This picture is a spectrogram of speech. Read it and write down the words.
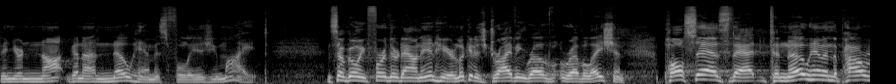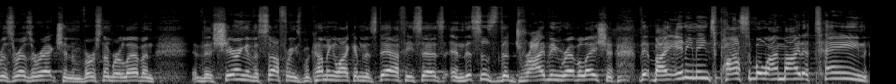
then you're not going to know Him as fully as you might. And so, going further down in here, look at his driving revelation. Paul says that to know him and the power of his resurrection, in verse number 11, the sharing of the sufferings, becoming like him in his death, he says, and this is the driving revelation, that by any means possible I might attain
